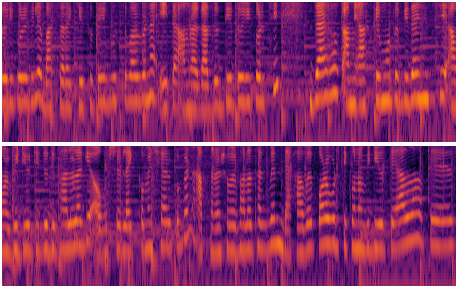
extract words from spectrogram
তৈরি করে দিলে বাচ্চারা কিছুতেই বুঝতে পারবে না। এটা আমরা গাজর দিয়ে তৈরি করছি। যাই হোক, আমি আজকের মতো বিদায় নিচ্ছি। আমার ভিডিওটি যদি ভালো লাগে, অবশ্যই লাইক কমেন্ট শেয়ার করবেন। আপনারা সবাই ভালো থাকবেন। দেখা হবে পরবর্তী কোনো ভিডিওতে। আল্লাহ হাফেজ।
